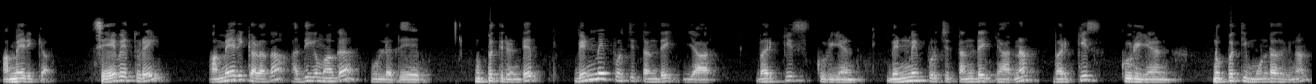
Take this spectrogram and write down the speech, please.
அமெரிக்கா. சேவைத்துறை அமெரிக்கால தான் அதிகமாக உள்ளது. முப்பத்தி ரெண்டு. வெண்மை புரட்சி தந்தை யார்? வர்கீஸ் குரியன். வெண்மை புரட்சி தந்தை யார்னா வர்கீஸ் குரியன். முப்பத்தி மூன்றாவது வினா.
